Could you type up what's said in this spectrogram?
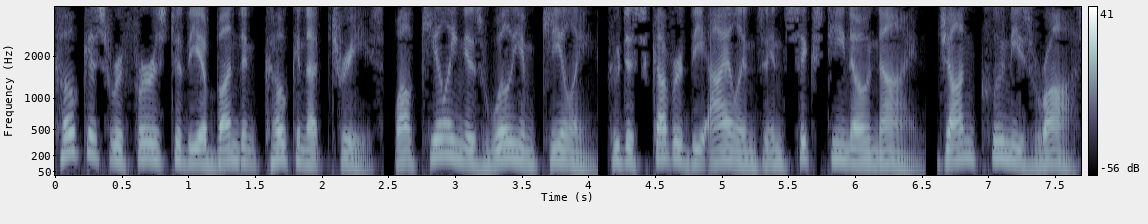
Cocos refers to the abundant coconut trees, while Keeling is William Keeling, who discovered the islands in 1609. John Clunies Ross,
